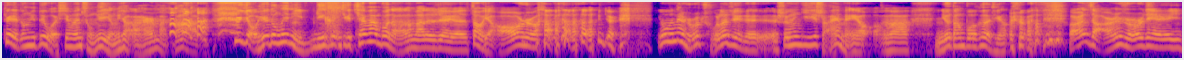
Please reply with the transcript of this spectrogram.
这个东西对我新闻从业影响还是蛮大的。就有些东西你你可这个千万不能他妈的这个造谣是吧？就是因为那时候除了这个收音机啥也没有，对吧？你就当播客听是吧？反正早上的时候，这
